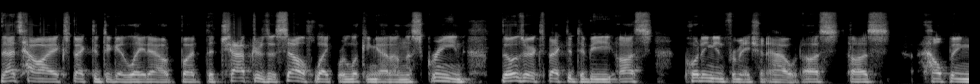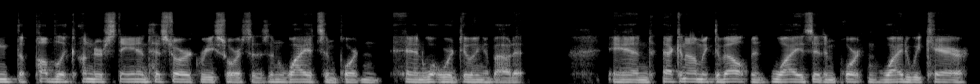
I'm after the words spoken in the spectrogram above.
that's how I expect it to get laid out. But the chapters itself, like we're looking at on the screen, those are expected to be us putting information out, us us helping the public understand historic resources and why it's important and what we're doing about it. And economic development, why is it important? Why do we care?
